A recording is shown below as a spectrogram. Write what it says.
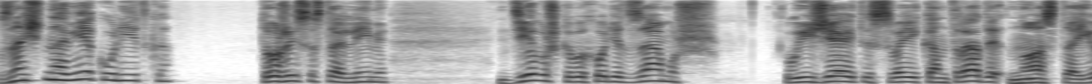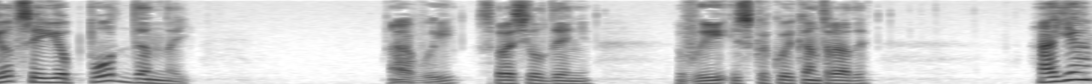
Значит, навек улитка. Тоже и с остальными. Девушка выходит замуж, уезжает из своей контрады, но остается ее подданной. — А вы? — спросил Дэнни. — Вы из какой контрады? — А я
